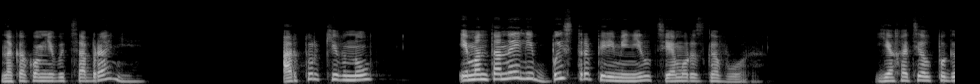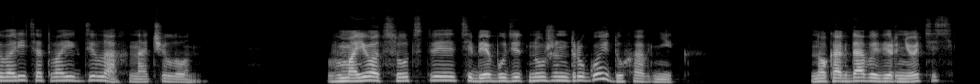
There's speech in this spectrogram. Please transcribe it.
на каком-нибудь собрании? Артур кивнул, и Монтанелли быстро переменил тему разговора. «Я хотел поговорить о твоих делах», — начал он. «В мое отсутствие тебе будет нужен другой духовник. Но когда вы вернетесь,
